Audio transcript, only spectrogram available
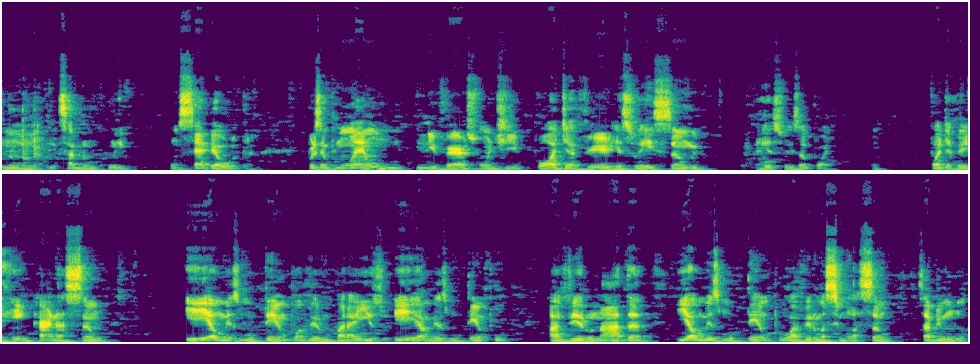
não, sabe? Não concebe a outra por exemplo, não é um universo onde pode haver ressurreição e ressurreição pode. Pode haver reencarnação e ao mesmo tempo haver um paraíso e ao mesmo tempo haver o nada e ao mesmo tempo haver uma simulação, sabe? Um,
